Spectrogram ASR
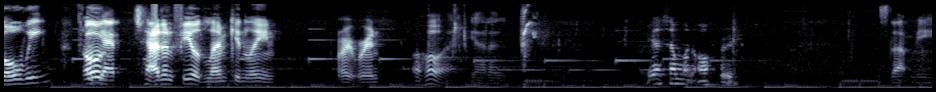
going to Oh, get checked. Haddon Field, Lampkin Lane. Alright, we're in. Oh, I got it. Yeah, someone offered. It's not me.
